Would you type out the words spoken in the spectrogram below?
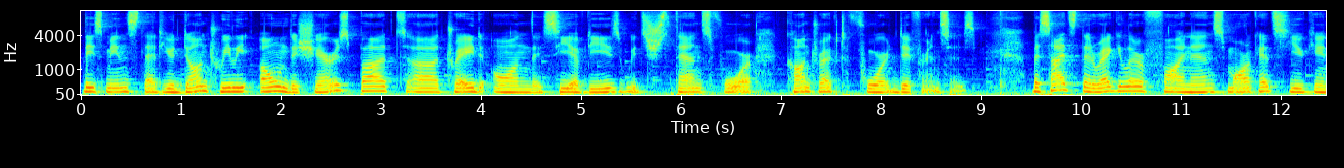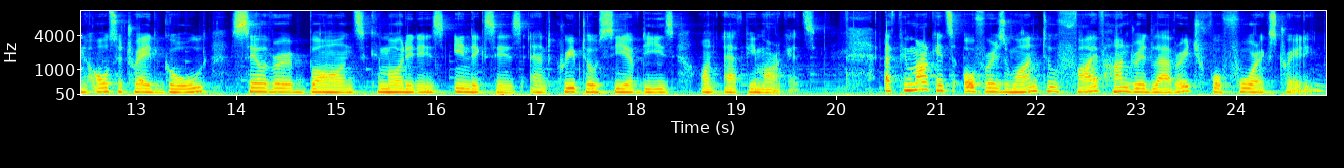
This means that you don't really own the shares, but uh, trade on the CFDs, which stands for Contract for Differences. Besides the regular finance markets, you can also trade gold, silver, bonds, commodities, indexes, and crypto CFDs on FP markets. FP Markets offers 1 to 500 leverage for forex trading.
